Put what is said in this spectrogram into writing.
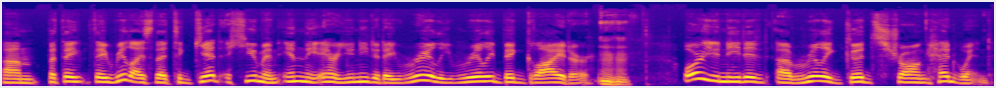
Um, but they, they realized that to get a human in the air, you needed a really, really big glider, or you needed a really good, strong headwind.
